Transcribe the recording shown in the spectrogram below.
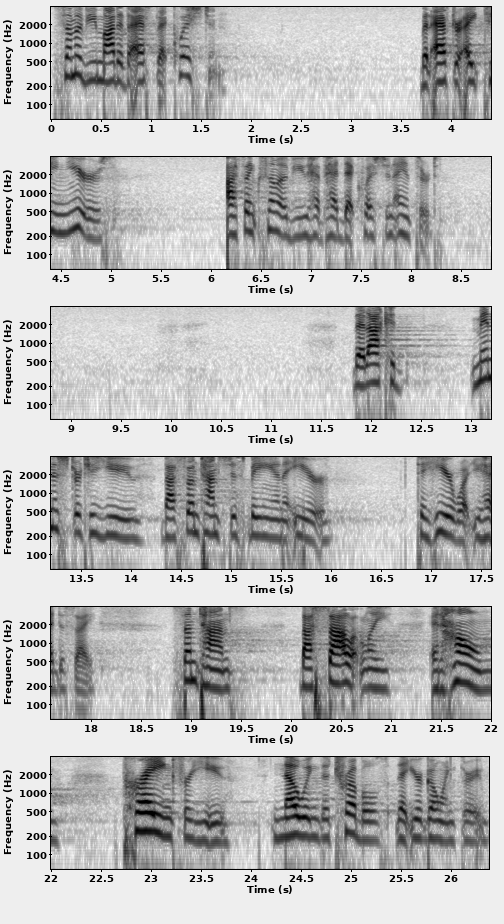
some of you might have asked that question. But after 18 years, I think some of you have had that question answered. That I could minister to you by sometimes just being in an ear to hear what you had to say. Sometimes by silently at home praying for you, knowing the troubles that you're going through.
